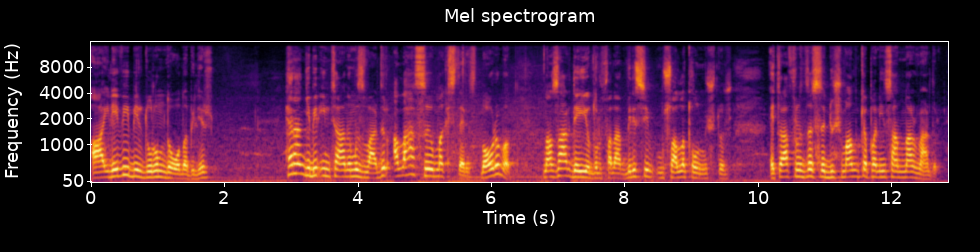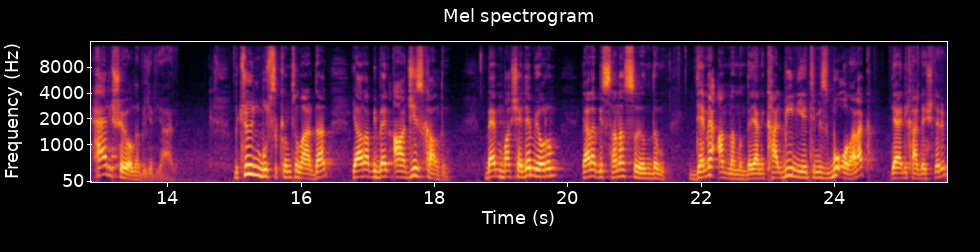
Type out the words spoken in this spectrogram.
Ailevi bir durum da olabilir. Herhangi bir imtihanımız vardır. Allah'a sığınmak isteriz. Doğru mu? Nazar değiyordur falan. Birisi musallat olmuştur. Etrafınızda size düşmanlık yapan insanlar vardır. Her şey olabilir yani. Bütün bu sıkıntılardan Ya Rabbi ben aciz kaldım. Ben baş edemiyorum. Ya Rabbi sana sığındım deme anlamında yani kalbi niyetimiz bu olarak değerli kardeşlerim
